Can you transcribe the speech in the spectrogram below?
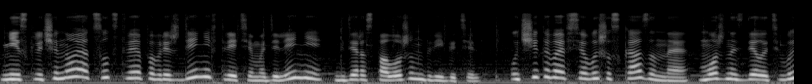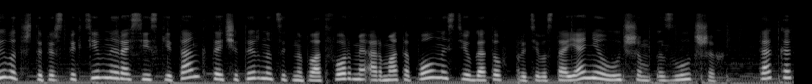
Не исключено и отсутствие повреждений в третьем отделении, где расположен двигатель. Учитывая все вышесказанное, можно сделать вывод, что перспективный российский танк Т-14 на платформе «Армата» полностью готов к противостоянию лучшим из лучших, так как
